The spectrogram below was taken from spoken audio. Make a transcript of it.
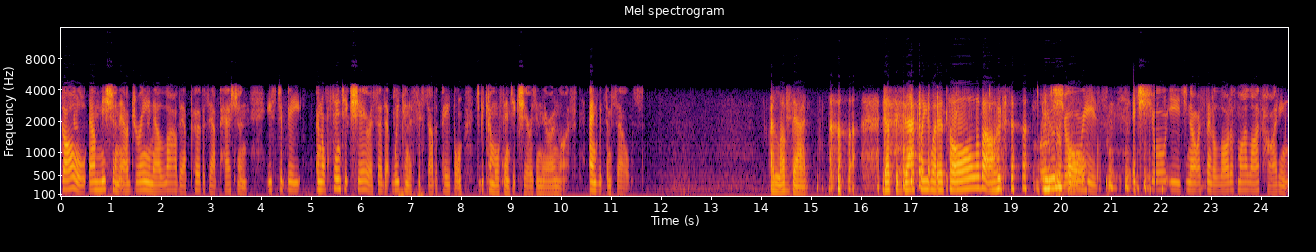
goal, our mission, our dream, our love, our purpose, our passion is to be an authentic sharer so that we can assist other people to become authentic sharers in their own life and with themselves. I love that. That's exactly what it's all about. Beautiful. It sure is. It sure is. You know, I spent a lot of my life hiding,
